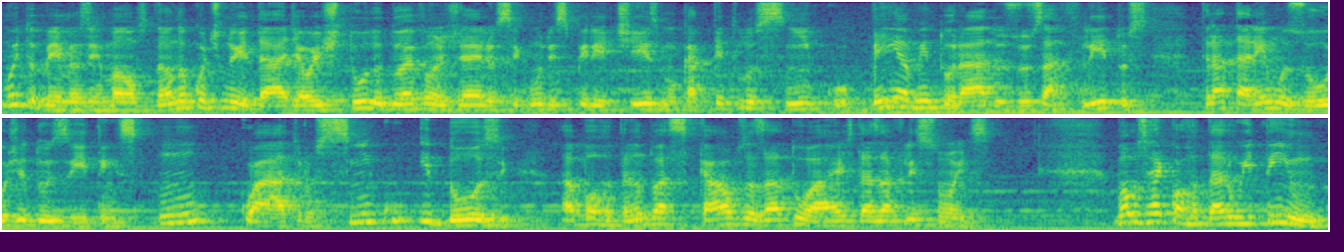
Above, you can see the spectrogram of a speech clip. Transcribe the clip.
Muito bem, meus irmãos, dando continuidade ao estudo do Evangelho segundo o Espiritismo, capítulo 5, Bem-aventurados os aflitos, trataremos hoje dos itens 1, 4, 5 e 12, abordando as causas atuais das aflições. Vamos recordar o item 1.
